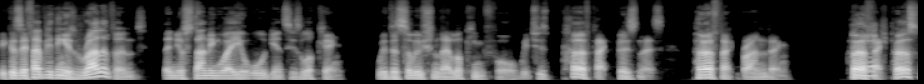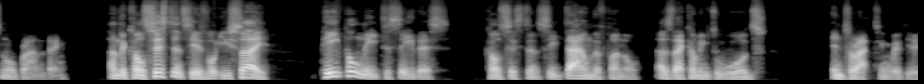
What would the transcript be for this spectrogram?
Because if everything is relevant, then you're standing where your audience is looking with the solution they're looking for, which is perfect business, perfect branding, perfect okay. personal branding. And the consistency is what you say. People need to see this consistency down the funnel as they're coming towards interacting with you.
